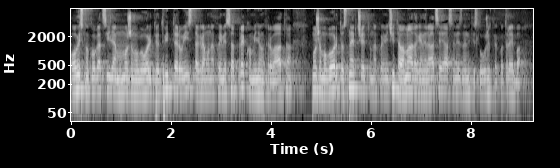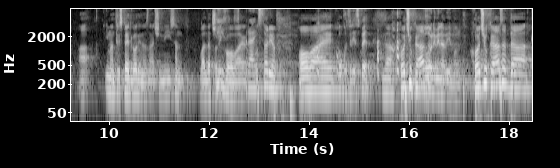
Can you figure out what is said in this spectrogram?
ovisno koga ciljamo, možemo govoriti o Twitteru, Instagramu na kojem je sad preko milijun Hrvata, možemo govoriti o Snapchatu na kojem je čitava mlada generacija, ja se ne znam niti služiti kako treba, a imam 35 godina, znači nisam valjda toliko ovaj, ostario. Ovaj, Koliko 35? da, hoću kazati... Govori mi na vi, molim. Hoću kazati da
